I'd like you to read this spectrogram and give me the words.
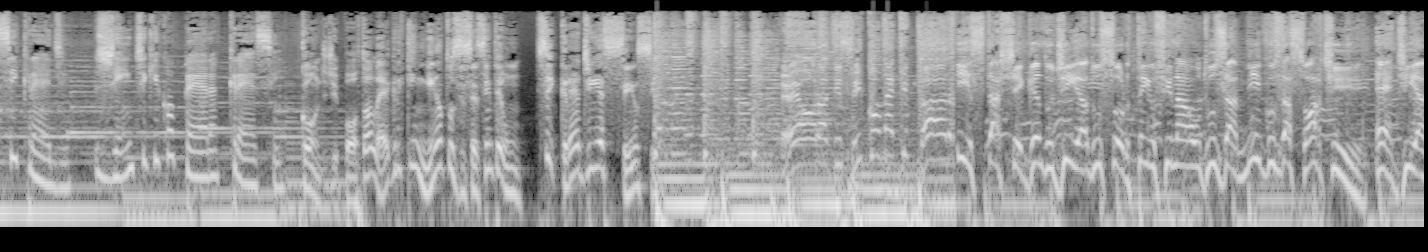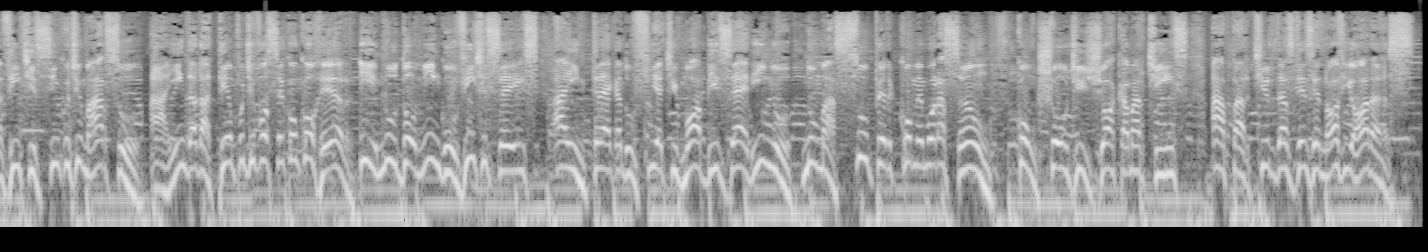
Sicredi, gente que coopera cresce. Conde de Porto Alegre 561. Sicredi Essência. É hora de se conectar. Está chegando o dia do sorteio final dos Amigos da Sorte. É dia 25 de março. Ainda dá tempo de você concorrer. E no domingo 26, a entrega do Fiat Mobi Zerinho numa super comemoração com show de Joca Martins a partir das 19 horas.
